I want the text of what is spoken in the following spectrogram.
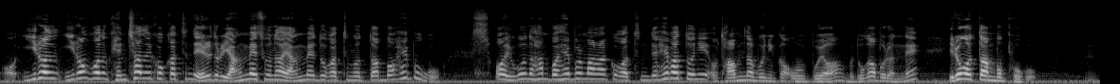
어, 이런 이런 거는 괜찮을 것 같은데 예를 들어 양매수나 양매도 같은 것도 한번 해보고 어 이거는 한번 해볼 만할 것 같은데 해봤더니 어, 다음날 보니까 어 뭐야? 뭐 녹아버렸네? 이런 것도 한번 보고. 음,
